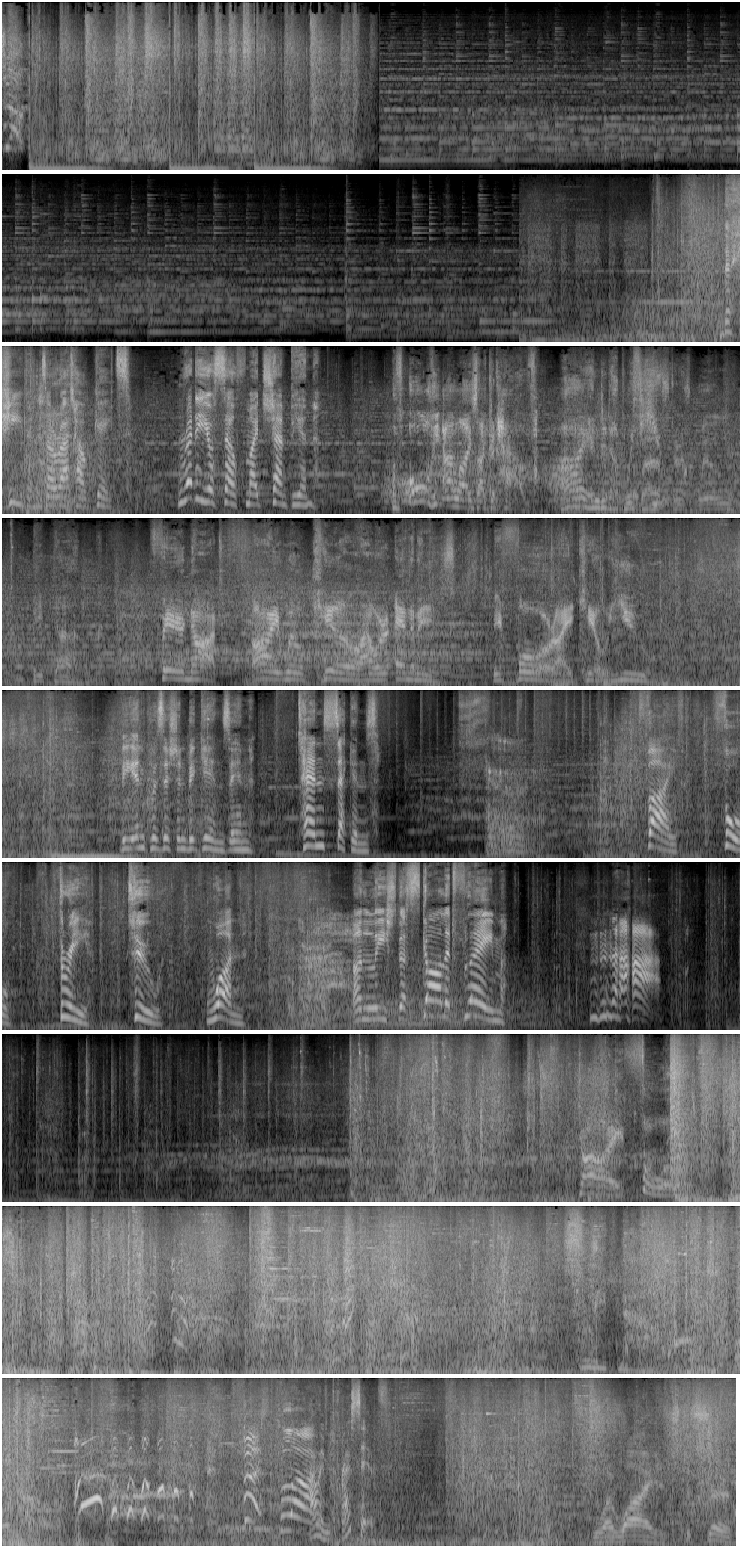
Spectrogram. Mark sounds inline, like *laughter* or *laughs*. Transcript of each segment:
The heathens are at our gates. Ready yourself, my champion. Of all the allies I could have, I ended up with you. Done. Fear not, I will kill our enemies before I kill you. The Inquisition begins in 10 seconds. Five, four, three, two, one. Unleash the Scarlet Flame! *laughs* Die, fool! Sleep now. First blood! How impressive. You are wise to serve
